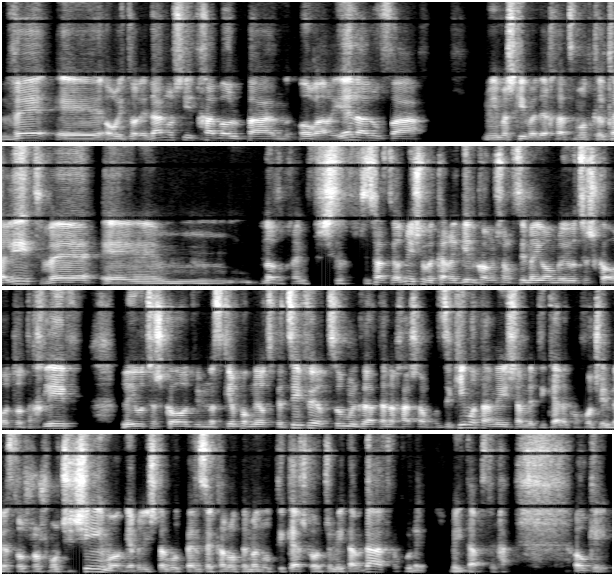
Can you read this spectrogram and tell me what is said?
ואורי טולדנו שאיתך באולפן, אור אריאל האלופה, ממשקיעים בדרך לעצמאות כלכלית, לא זוכר פספסתי עוד מישהו, וכרגיל כל מה שאנחנו עושים היום לייעוץ השקעות לא תחליף לייעוץ השקעות, ואם נזכיר פה מניות ספציפיות, צאו מנקודת הנחה שאנחנו מחזיקים אותם אי שם בתיקי הלקוחות של אינבסטור 360, או הגמל השתלמות פנסיה, קרנות נאמנות, תיקי השקעות של מיטב דף וכולי, מיטב סליחה. אוקיי,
